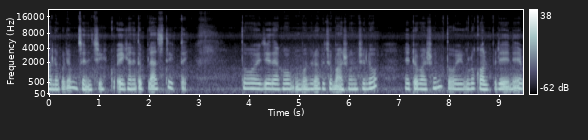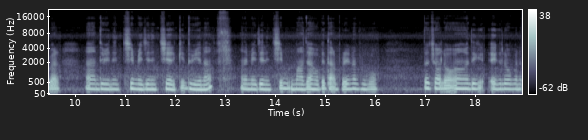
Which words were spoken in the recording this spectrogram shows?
ভালো করে মুছে নিচ্ছি। এইখানে তো প্লাস্টিক, তাই তো এই যে দেখো, বন্ধুরা কিছু বাসন ছিল, এটো বাসন, তো এইগুলো কলপেরে এনে এবার ধুয়ে নিচ্ছি, মেজে নিচ্ছি আর কি, ধুয়ে না মানে মেজে নিচ্ছি, মাজা হবে তারপরে না ধুবো। তো চলো এদিকে এগুলো মানে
